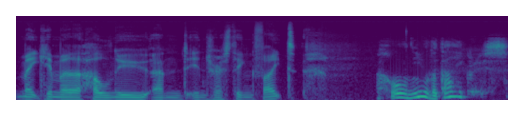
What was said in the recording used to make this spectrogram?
make him a whole new and interesting fight. A whole new Lagiacrus.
